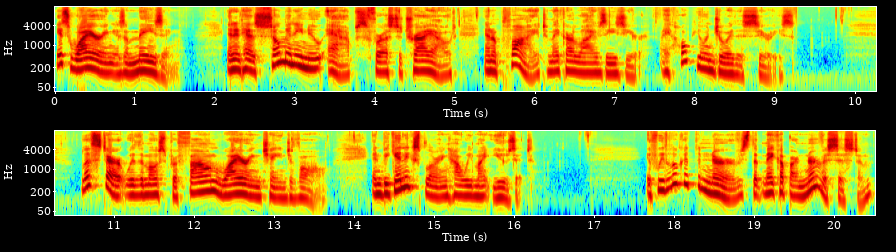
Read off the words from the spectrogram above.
Its wiring is amazing, and it has so many new apps for us to try out and apply to make our lives easier. I hope you enjoy this series. Let's start with the most profound wiring change of all and begin exploring how we might use it. If we look at the nerves that make up our nervous system,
